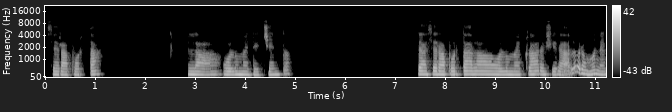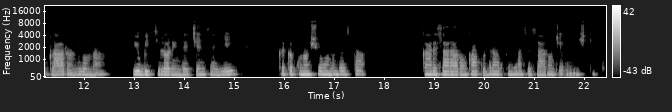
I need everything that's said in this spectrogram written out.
se raporta la o lume decentă, de a se raporta la o lume clară și reală, rămâne clar în lumea iubiților indecenței ei. Cred că cunosc și eu unul de ăsta care s-ar arunca cu drag pe ea să se arunce liniștit.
